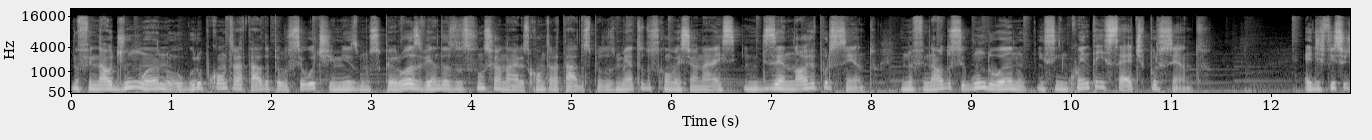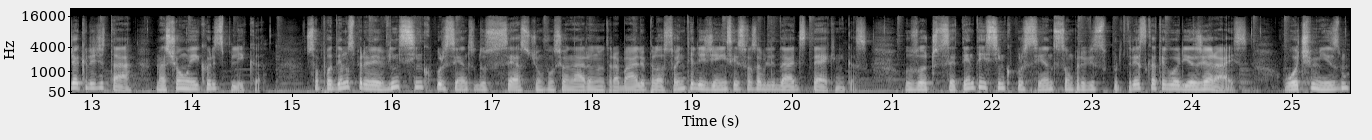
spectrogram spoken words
No final de um ano, o grupo contratado pelo seu otimismo superou as vendas dos funcionários contratados pelos métodos convencionais em 19% e no final do segundo ano em 57%. É difícil de acreditar, mas Sean Acor explica. Só podemos prever 25% do sucesso de um funcionário no trabalho pela sua inteligência e suas habilidades técnicas. Os outros 75% são previstos por três categorias gerais: o otimismo,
